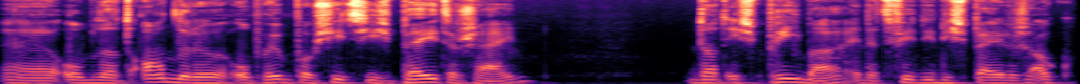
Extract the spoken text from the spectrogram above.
eh, omdat anderen op hun posities beter zijn... dat is prima. En dat vinden die spelers ook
